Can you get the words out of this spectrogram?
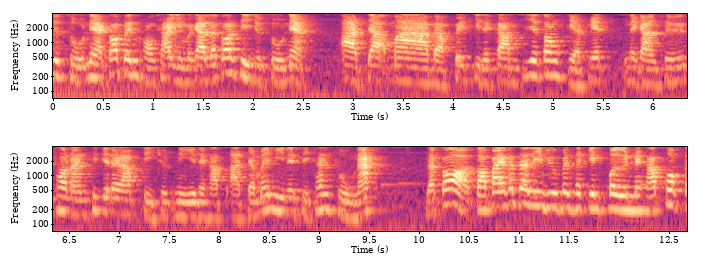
3.0 เนี่ยก็เป็นของชายหญิงเหมือนกันแล้วก็ 4.0 เนี่ย อาจจะมาแบบเป็นกิจกรรมที่จะต้องเสียเพชรในการซื้อเท่านั้นที่จะได้รับ 4 ชุดนี้นะครับ อาจจะไม่มีในสิขั้นสูงนะ แล้วก็ต่อไปก็จะรีวิวเป็นสกินปืนนะครับ พวกส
